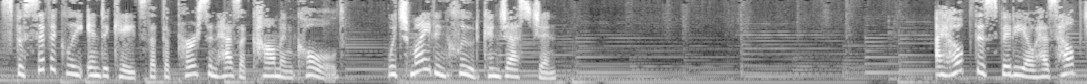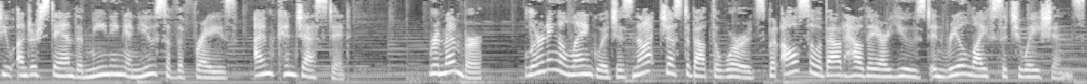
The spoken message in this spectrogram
specifically indicates that the person has a common cold, which might include congestion. I hope this video has helped you understand the meaning and use of the phrase, I'm congested. Remember, learning a language is not just about the words but also about how they are used in real-life situations.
